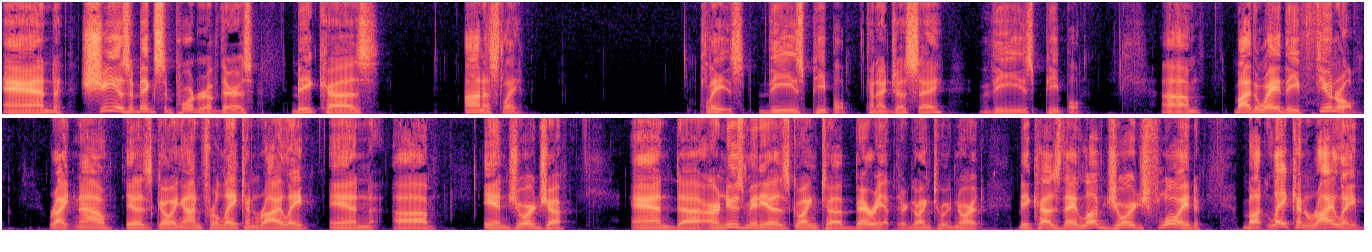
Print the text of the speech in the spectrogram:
And she is a big supporter of theirs because, honestly, please, these people, can I just say, these people. Um, by the way, the funeral right now is going on for Laken Riley in uh, in Georgia, and uh, our news media is going to bury it. They're going to ignore it because they love George Floyd, but Laken Riley,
